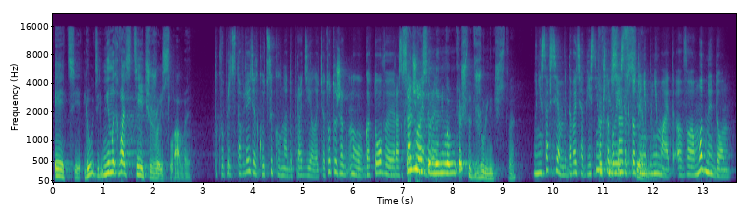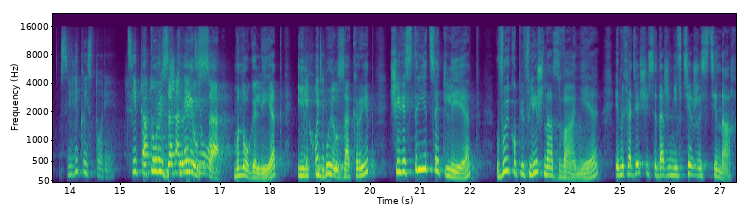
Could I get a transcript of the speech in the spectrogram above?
эти люди, не на хвосте чужой славы. Так вы представляете, какой цикл надо проделать? А тут уже ну, готовые, раскрученные Согласен, бренды. но не вам не кажется, что это жульничество? Ну не совсем. Давайте объясним, как чтобы, если кто-то не понимает. В модный дом с великой историей, типа который закрылся много лет и, и был закрыт через 30 лет, выкупив лишь название и находящийся даже не в тех же стенах,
